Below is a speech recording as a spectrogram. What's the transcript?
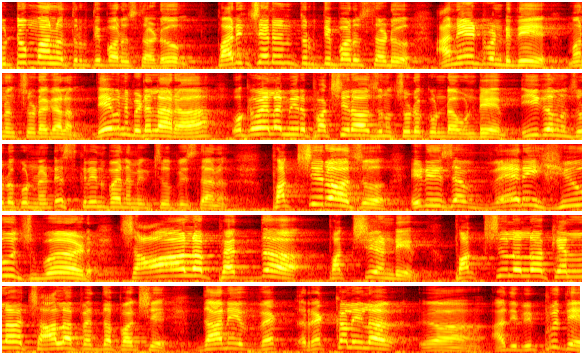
కుటుంబాలను తృప్తిపరుస్తాడు పరిచర్యను తృప్తిపరుస్తాడు అనేటువంటిది మనం చూడగలం. దేవుని బిడలారా ఒకవేళ మీరు పక్షిరాజును చూడకుండా ఉంటే ఈగలను చూడకుండా అంటే స్క్రీన్ పైన మీకు చూపిస్తాను. పక్షిరాజు it is a very huge bird చాలా పెద్ద పక్షి అండి. పక్షులలోకెల్లా చాలా పెద్ద పక్షి. దాని రెక్కలు ఇలా అది విప్పితే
